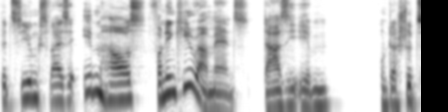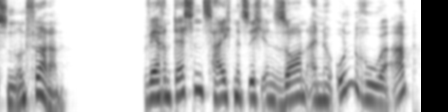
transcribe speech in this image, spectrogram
beziehungsweise im Haus von den Kira-Mans, da sie eben unterstützen und fördern. Währenddessen zeichnet sich in Zorn eine Unruhe ab,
